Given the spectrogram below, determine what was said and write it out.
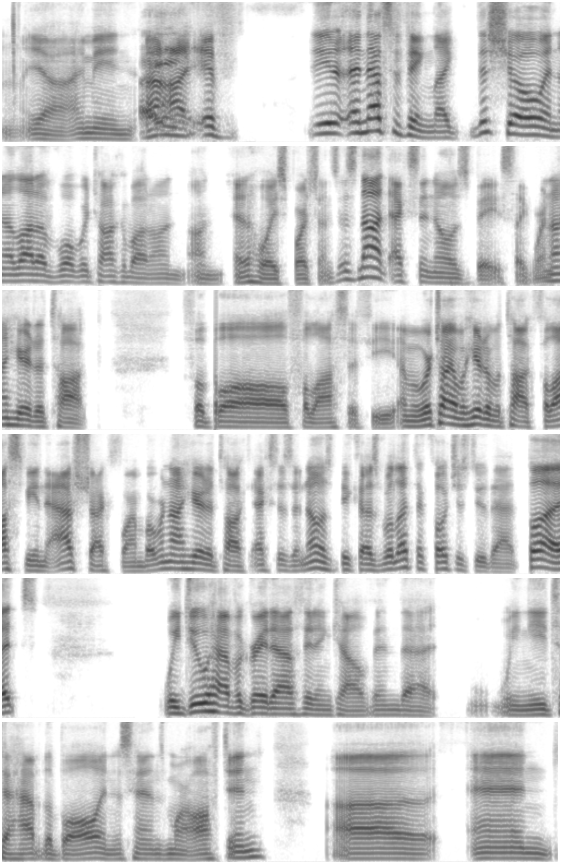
Mm, yeah, I mean, I, if and that's the thing, like this show and a lot of what we talk about on on at Hawaii Sports Fans, it's not X and O's based. Like we're not here to talk football philosophy. I mean, we're talking we're here to talk philosophy in the abstract form, but we're not here to talk X's and O's because we'll let the coaches do that. But we do have a great athlete in Calvin that we need to have the ball in his hands more often. Uh, and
